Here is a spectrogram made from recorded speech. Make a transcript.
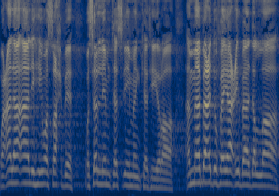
وعلى آله وصحبه وسلم تسليما كثيرا. أما بعد فيا عباد الله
